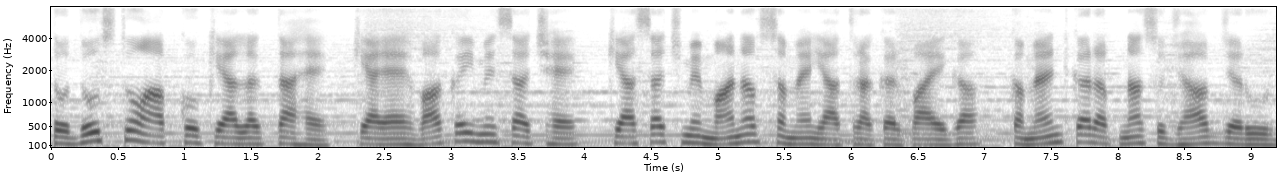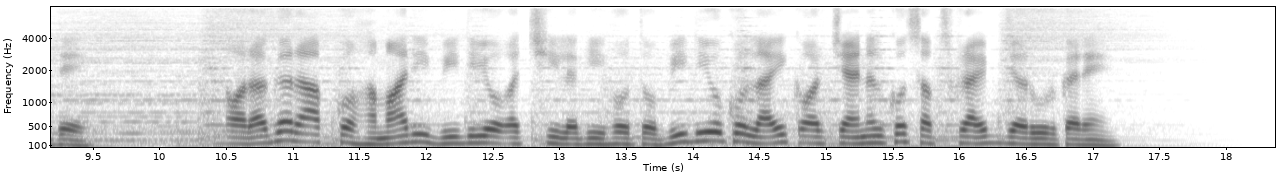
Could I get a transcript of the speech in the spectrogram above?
तो दोस्तों, आपको क्या लगता है, क्या यह वाकई में सच है, क्या सच में मानव समय यात्रा कर पाएगा, कमेंट कर अपना सुझाव ज़रूर दे। और अगर आपको हमारी वीडियो अच्छी लगी हो तो वीडियो को लाइक और चैनल को सब्सक्राइब ज़रूर करें।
